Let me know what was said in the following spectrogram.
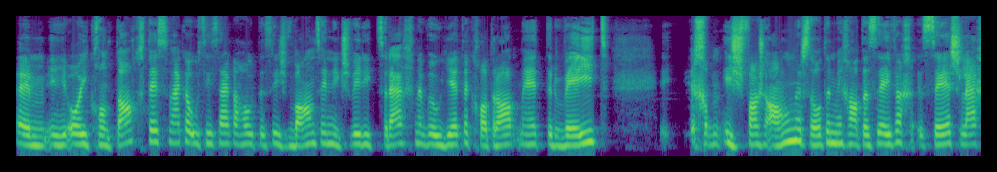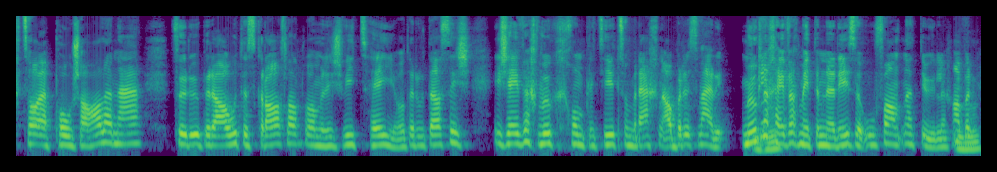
ähm, in, auch in Kontakt deswegen. Und sie sagen halt, das ist wahnsinnig schwierig zu rechnen, weil jeder Quadratmeter weit ist fast anders, oder? Man kann das einfach sehr schlecht so eine Pauschale nehmen für überall das Grasland, das wir in der Schweiz haben, oder? Und das ist, ist einfach wirklich kompliziert zum Rechnen. Aber es wäre möglich, mhm. einfach mit einem riesen Aufwand natürlich. Aber mhm.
